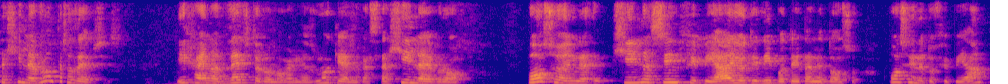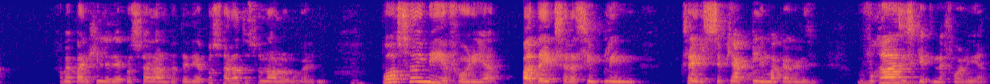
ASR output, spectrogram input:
τα χίλια ευρώ να τα ξοδέψεις. Είχα ένα δεύτερο λογαριασμό και έλεγα στα χίλια ευρώ. Πόσο είναι, χίλια συν ΦΠΑ ή οτιδήποτε ήταν τόσο. Πόσο είναι το ΦΠΑ, είχαμε πάρει 1240, τα 240 στον άλλο λογαριασμό. Πόσο είναι η εφορία, πάντα ήξερα συμπλήν, ξέρεις σε ποια κλίμακα γρήγορα. Βγάζεις και την εφορία.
